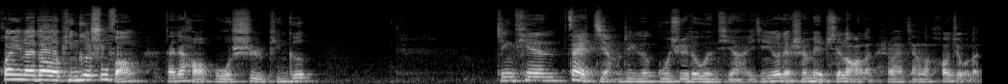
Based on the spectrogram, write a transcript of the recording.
欢迎来到平哥书房，大家好，我是平哥。今天再讲这个国学的问题啊，已经有点审美疲劳了，是吧？讲了好久了，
